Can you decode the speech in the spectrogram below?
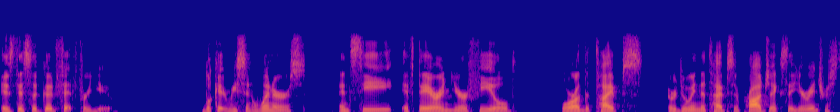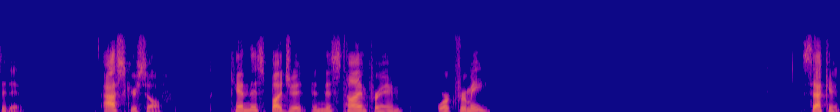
is this a good fit for you? Look at recent winners and see if they are in your field or are the types or doing the types of projects that you're interested in. Ask yourself, can this budget and this time frame work for me? Second,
